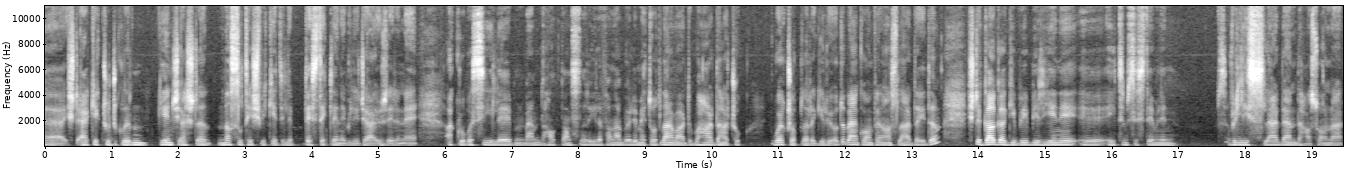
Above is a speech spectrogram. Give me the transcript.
Ee, işte erkek çocukların genç yaşta nasıl teşvik edilip desteklenebileceği üzerine akrobasiyle, bilmem halk danslarıyla falan böyle metodlar vardı. Bahar daha çok workshoplara giriyordu. Ben konferanslardaydım. İşte Gaga gibi bir yeni e, eğitim sisteminin release'lerden daha sonra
